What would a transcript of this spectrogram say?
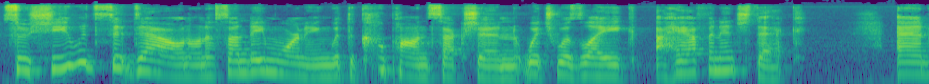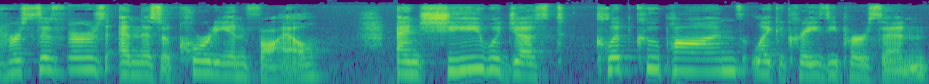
So she would sit down on a Sunday morning with the coupon section, which was like a half an inch thick, and her scissors and this accordion file. And she would just clip coupons like a crazy person.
